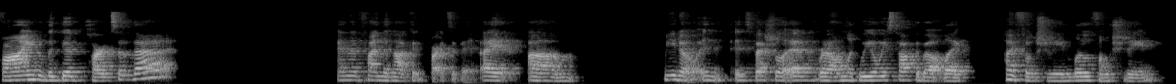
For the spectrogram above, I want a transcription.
find the good parts of that and then find the not good parts of it. I um you know, in, in special ed realm, like we always talk about like high functioning, low functioning.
